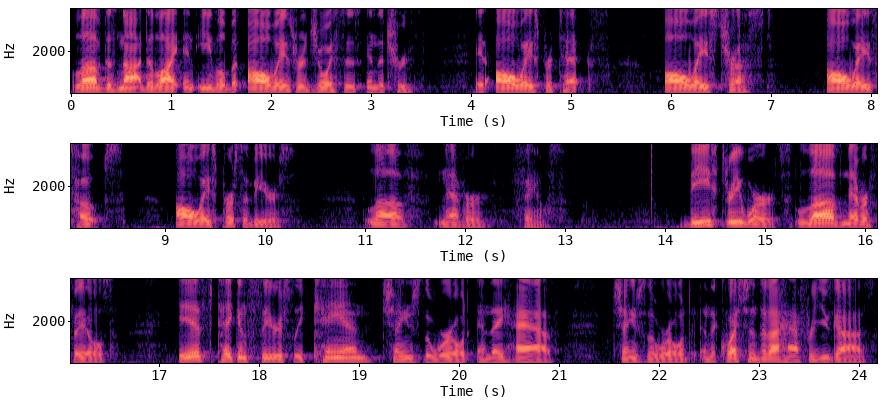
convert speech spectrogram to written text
Love does not delight in evil, but always rejoices in the truth. It always protects, always trusts, always hopes, always perseveres. Love never fails. These three words, love never fails, if taken seriously, can change the world, and they have changed the world. And the question that I have for you guys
